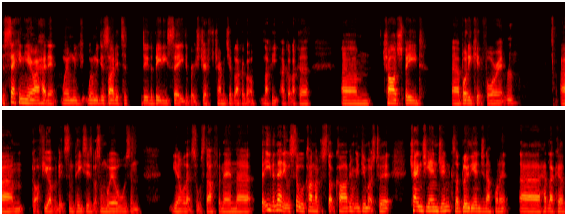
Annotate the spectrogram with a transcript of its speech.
the second year I had it, when we when we decided to do the BDC, the British Drift Championship, like I got a, like a, I got like a um, Chargespeed uh, body kit for it. Mhm. Um, got a few other bits and pieces, got some wheels and you know all that sort of stuff. And then, uh, but even then, it was still kind of like a stock car. Didn't really do much to it. Changed the engine because I blew the engine up on it. Uh, had like a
